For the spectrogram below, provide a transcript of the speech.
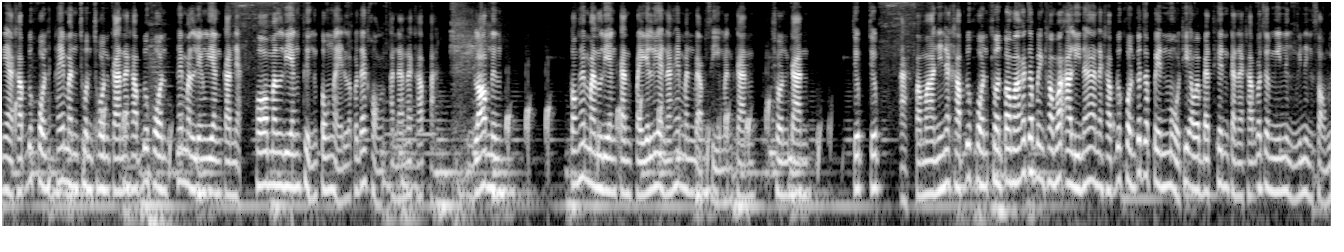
เนี่ยครับทุกคนให้มันชนชนกันนะครับ ทุกคนให้มันเรียงเรียงกันเนี่ย พอมันเรียงถึงตรงไหนเราก็ได้ของอันนั้นนะครับอะอีกรอบนึงต้องให้มันเรียงกันไปเรื่อยนะ ให้มันแบบสีเหมือนกันชนกัน จึ๊บจึ๊บอะประมาณนี้นะครับทุกคนส่วนต่อมาก็จะเป็นคำว่า Arena นะครับทุกคนก็จะเป็นโหมดที่เอาไว้แบทเทิลกันนะครับก็จะมี 1 v 1 2 v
